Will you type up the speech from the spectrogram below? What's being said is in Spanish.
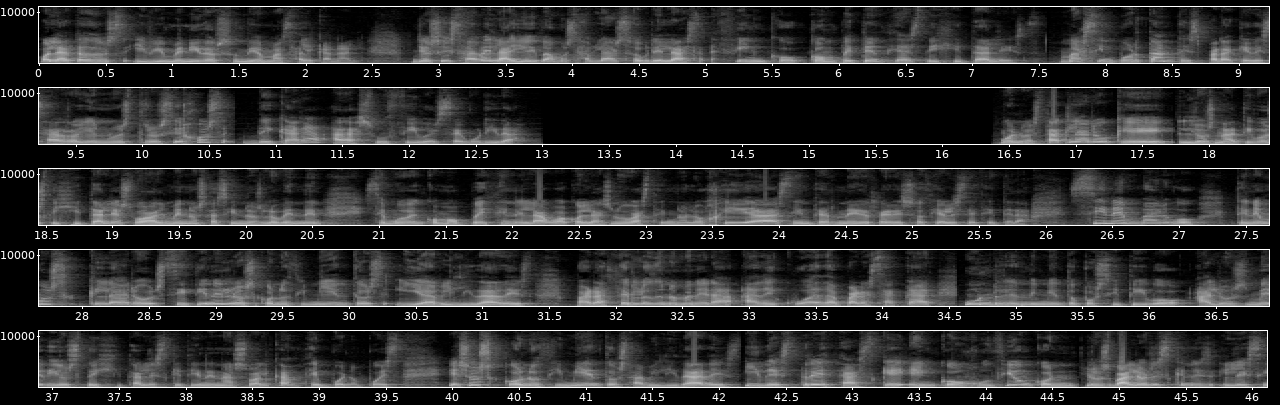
Hola a todos y bienvenidos un día más al canal. Yo soy Isabela y hoy vamos a hablar sobre las 5 competencias digitales más importantes para que desarrollen nuestros hijos de cara a su ciberseguridad. Bueno, está claro que los nativos digitales, o al menos así nos lo venden, se mueven como pez en el agua con las nuevas tecnologías, internet, redes sociales, etc. Sin embargo, tenemos claro si tienen los conocimientos y habilidades para hacerlo de una manera adecuada, para sacar un rendimiento positivo a los medios digitales que tienen a su alcance. Bueno, pues esos conocimientos, habilidades y destrezas que en conjunción con los valores que les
